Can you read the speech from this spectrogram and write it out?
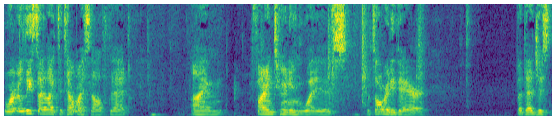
or at least I like to tell myself that I'm fine tuning what is what's already there, but that just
